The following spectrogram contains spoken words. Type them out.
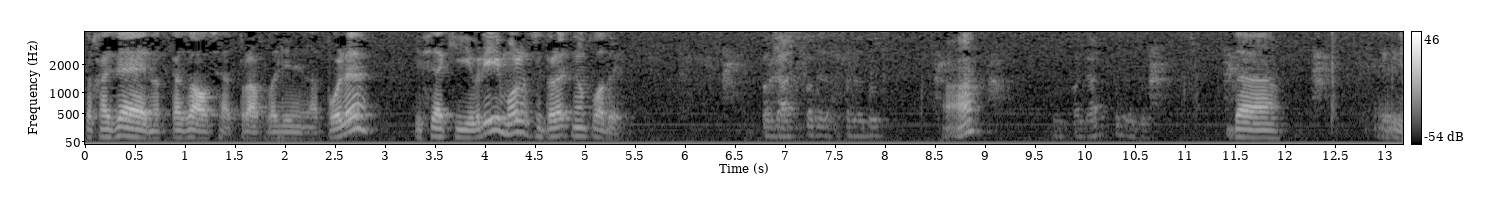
что хозяин отказался от прав владения на поле, и всякий еврей может собирать в нем плоды. Богатство подадут. А? Богатство дадут. Да. И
